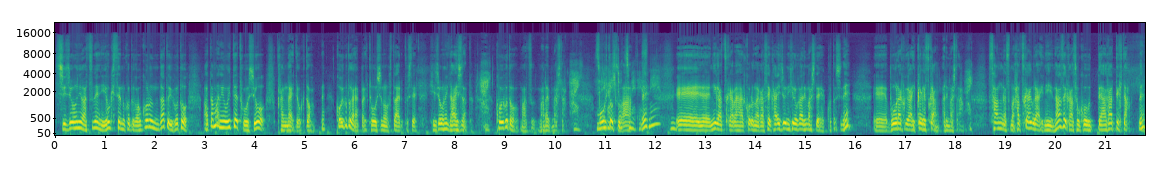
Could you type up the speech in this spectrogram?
市場には常に予期せぬことが起こるんだということを頭に置いて投資を考えておくと、ね、こういうことがやっぱり投資のスタイルとして非常に大事だと、はい、こういうことをまず学びました。はいもう一つはねね、えー、2月からコロナが世界中に広がりまして今年ね、えー、暴落が1か月間ありました、はい、3月の20日ぐらいになぜかそこを売って上がってきた、ね、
